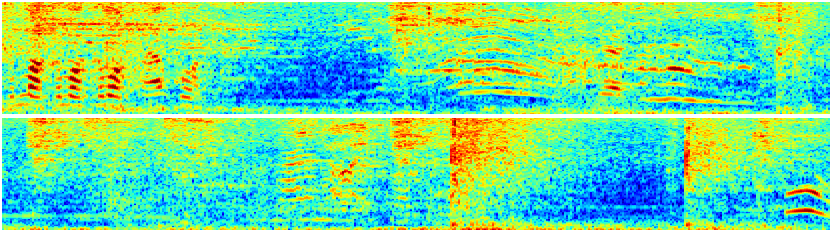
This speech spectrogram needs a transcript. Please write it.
Come on, come on, come on. Last one. Good. It?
